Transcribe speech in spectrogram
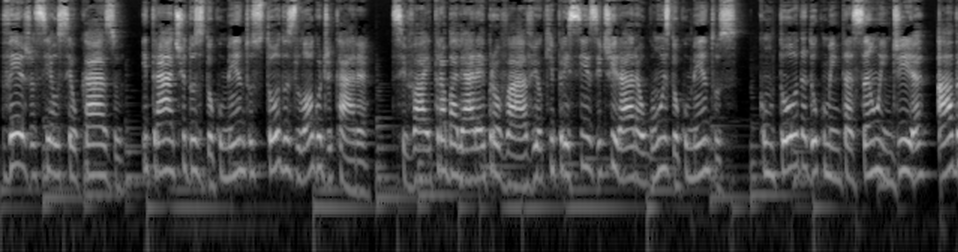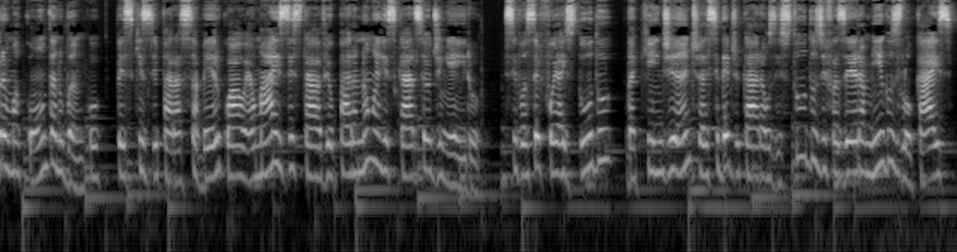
Veja se é o seu caso e trate dos documentos todos logo de cara. Se vai trabalhar, é provável que precise tirar alguns documentos, com toda a documentação em dia, abra uma conta no banco, pesquise para saber qual é o mais estável para não arriscar seu dinheiro. Se você foi a estudo, daqui em diante é se dedicar aos estudos e fazer amigos locais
